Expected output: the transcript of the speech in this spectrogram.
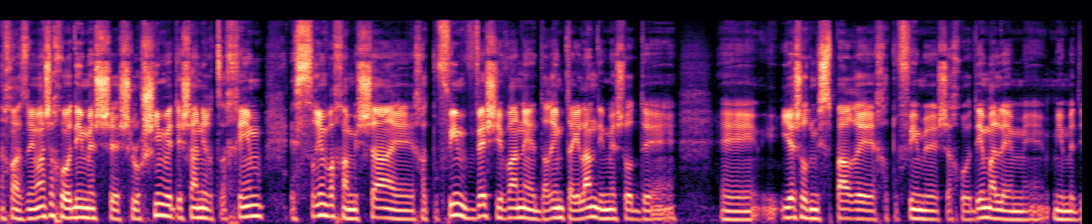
נכון, אז ממה שאנחנו יודעים יש אה, 39 נרצחים, 25 אה, חטופים ושבעה נעדרים תאילנדים, יש עוד, אה, אה, יש עוד מספר אה, חטופים אה, שאנחנו יודעים עליהם, אה, ממד...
